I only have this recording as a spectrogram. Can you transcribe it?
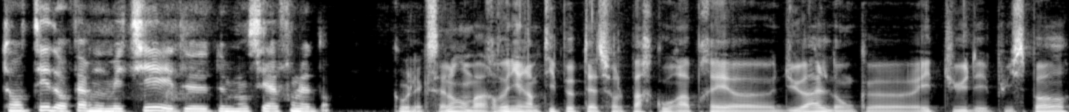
tenter d'en faire mon métier et de, de me lancer à fond là-dedans. Cool, excellent. On va revenir un petit peu peut-être sur le parcours après euh, dual, donc euh, études et puis sport.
